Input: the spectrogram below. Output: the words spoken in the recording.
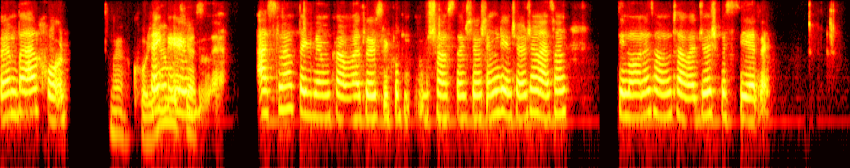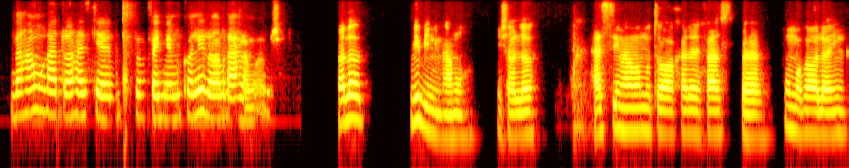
بهم برخورد. اصلا. فکر نمی کنم اتلتیکو شانس داشته باشه. می‌دونی چرا؟ چون اصلا سیمونه تمام توجهش به سیره و همونقدر راه هست که تو فکر نمی کنی رال قهرمان میشه. حالا می‌بینیم همون ایشالله هستیم هممون تو آخر فصل و اون موقع حالا این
